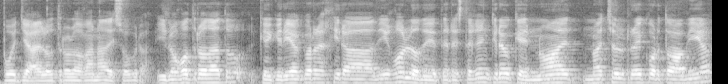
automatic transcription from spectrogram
pues ya el otro lo gana de sobra. Y luego otro dato que quería corregir a Diego, lo de Ter Stegen creo que no ha, no ha hecho el récord todavía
